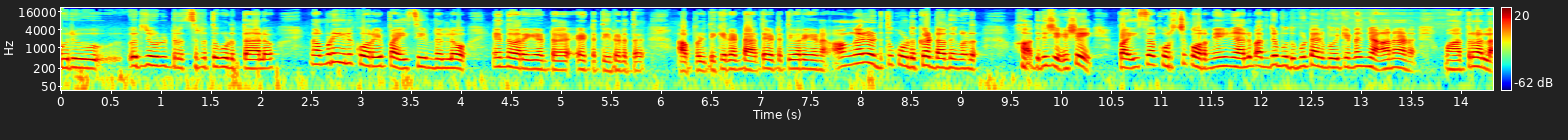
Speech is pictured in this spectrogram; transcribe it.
ഒരു ഒരു ജോഡി ഡ്രസ്സ് എടുത്ത് കൊടുത്താലോ? നമ്മുടെ കയ്യിൽ കുറേ പൈസ ഉണ്ടല്ലോ എന്ന് പറയട്ടോ ഏട്ടത്തിന്റെ അടുത്ത്. അപ്പോഴത്തേക്ക് രണ്ടാമത്തെ ഏട്ടത്തി പറയാണ് അങ്ങനെ എടുത്ത് കൊടുക്കണ്ട നിങ്ങൾ അതിന് ശേഷേ പൈസ കുറച്ച് കുറഞ്ഞു കഴിഞ്ഞാലും അതിന്റെ ബുദ്ധിമുട്ട് അനുഭവിക്കേണ്ടത് ഞാനാണ്. മാത്രമല്ല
